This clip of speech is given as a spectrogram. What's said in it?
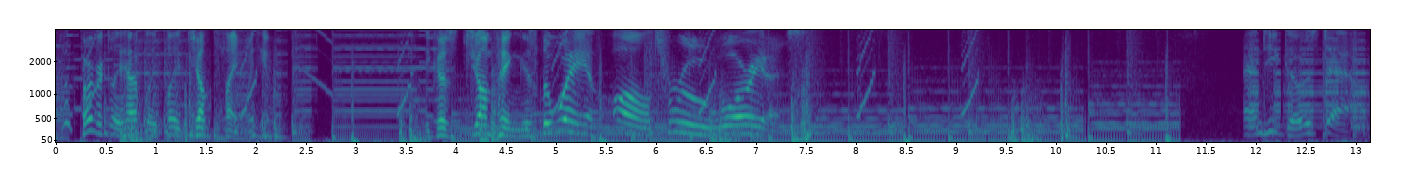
I'll perfectly happily play Jump Fight with you. Because jumping is the way of all true warriors. And he goes down.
